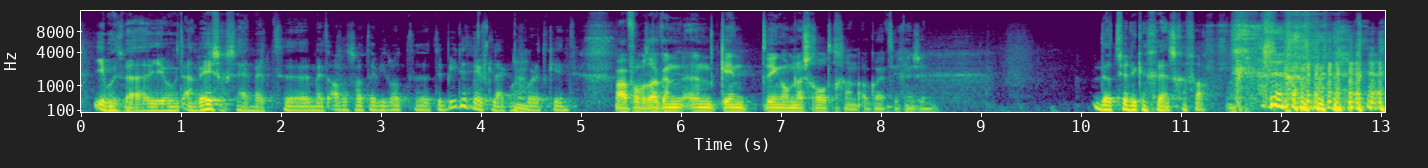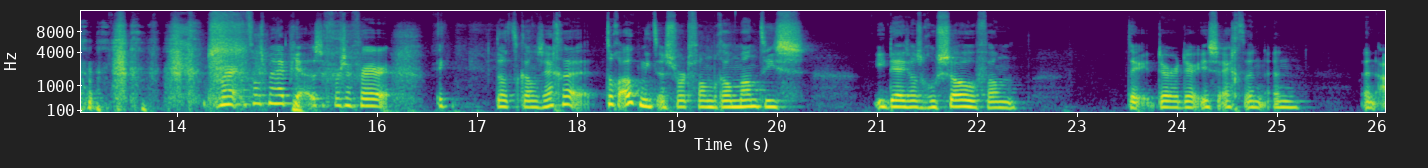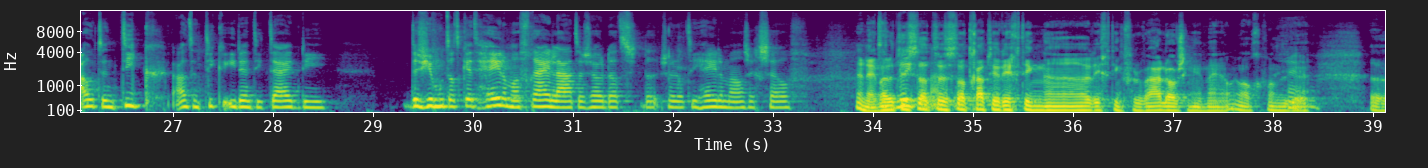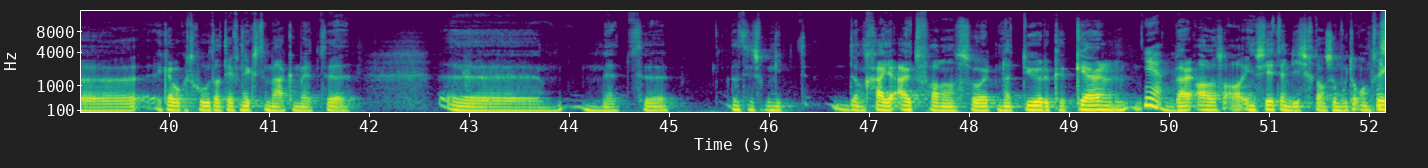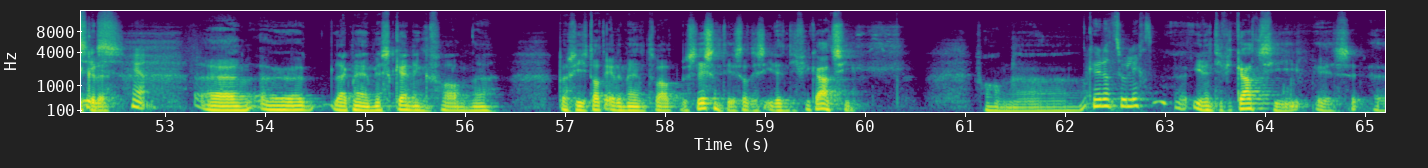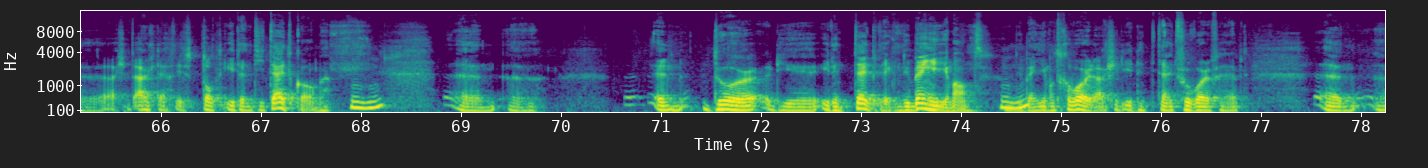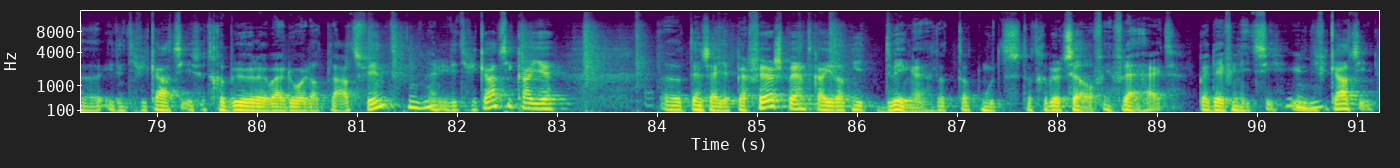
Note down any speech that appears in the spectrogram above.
Je moet, wel, je moet aanwezig zijn met, uh, met alles wat de wereld te bieden heeft, lijkt me, ja. voor het kind. Maar bijvoorbeeld ook een, een kind dwingen om naar school te gaan, ook al heeft hij geen zin. Dat vind ik een grensgeval. Maar volgens mij heb je, voor zover ik dat kan zeggen, toch ook niet een soort van romantisch idee zoals Rousseau van er, er, er is echt een, een, een authentiek, authentieke identiteit die. Dus je moet dat kind helemaal vrij laten, zodat, zodat hij helemaal zichzelf. Nee, nee maar dat, is, dat, is, dat gaat weer richting, uh, richting verwaarlozing in mijn ogen. Van de, uh, ik heb ook het gevoel dat heeft niks te maken met. Uh, met dat is ook niet dan ga je uit van een soort natuurlijke kern ja. waar alles al in zit en die zich dan zou moeten ontwikkelen. Precies, ja. En uh, lijkt mij een miskenning van uh, precies dat element wat beslissend is, dat is identificatie. Van, uh, Kun je dat toelichten? identificatie is, als je het uitlegt, is tot identiteit komen. Mm -hmm. En en door die identiteit betekent, nu ben je iemand. Mm -hmm. Nu ben je iemand geworden als je die identiteit verworven hebt. En uh, identificatie is het gebeuren waardoor dat plaatsvindt. Mm -hmm. En identificatie kan je, uh, tenzij je pervers bent, kan je dat niet dwingen. Dat, dat, moet, dat gebeurt zelf in vrijheid, per definitie. Mm -hmm. Identificatie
